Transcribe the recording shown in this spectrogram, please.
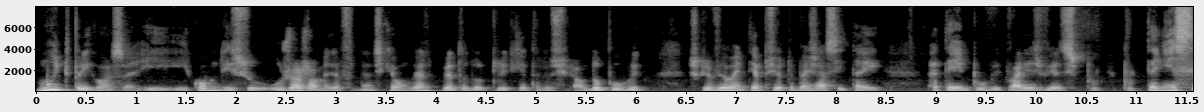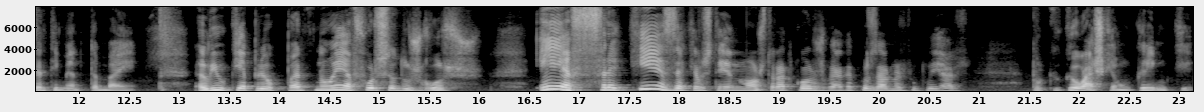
muito perigosa. E, e como disse o, Jorge Almeida Fernandes, que é um grande comentador de política internacional do público, escreveu em tempos, e eu também já citei até em público várias vezes, porque, porque tem esse sentimento também. Ali o que é preocupante não é a força dos russos, é a fraqueza que eles têm demonstrado conjugada com as armas nucleares. Porque o que eu acho que é um crime que,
